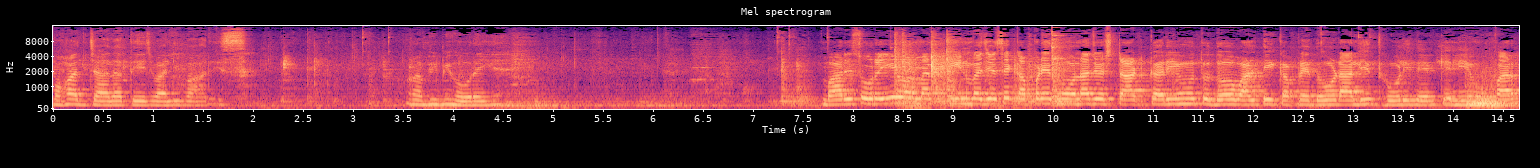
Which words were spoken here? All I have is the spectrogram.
बहुत ज़्यादा तेज़ वाली बारिश और अभी भी हो रही है। बारिश हो रही है और मैंने तीन बजे से कपड़े धोना जो स्टार्ट करी हूँ तो दो बाल्टी कपड़े धो डाली, थोड़ी देर के लिए ऊपर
